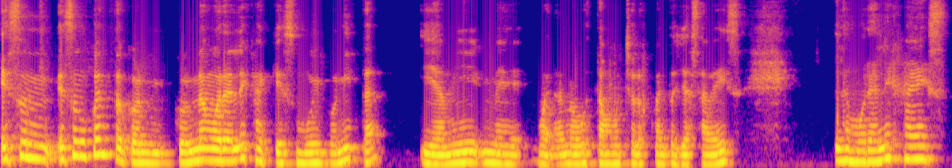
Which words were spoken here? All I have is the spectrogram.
Es un, es un cuento con, una moraleja que es muy bonita y a mí me, bueno, me gustan mucho los cuentos, ya sabéis. La moraleja es,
